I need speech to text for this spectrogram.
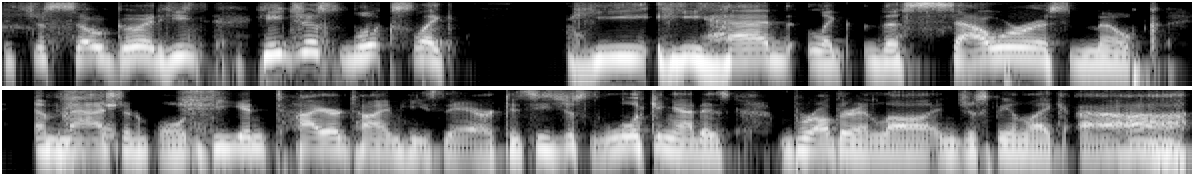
It's just so good. He he just looks like he he had like the sourest milk imaginable the entire time he's there because he's just looking at his brother-in-law and just being like ah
